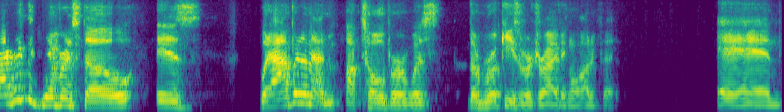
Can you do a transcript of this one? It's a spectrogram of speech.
I, I think the difference though is what happened in that October was the rookies were driving a lot of it, and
